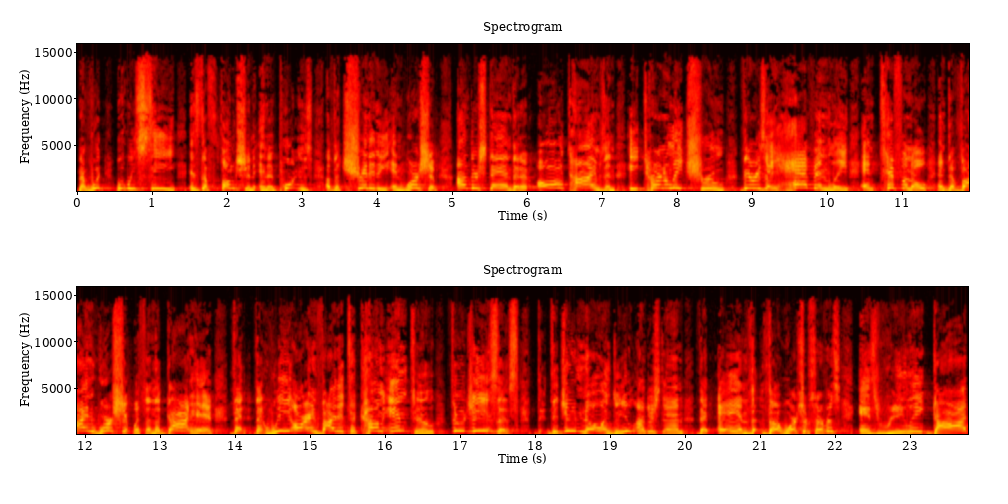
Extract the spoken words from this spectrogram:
Now, what, what we see is the function and importance of the Trinity in worship. Understand that at all times and eternally true, there is a heavenly, antiphonal, and divine worship within the Godhead that, that we are invited to come into through Jesus. D- did you know and do you understand that A and the, the worship service is really God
